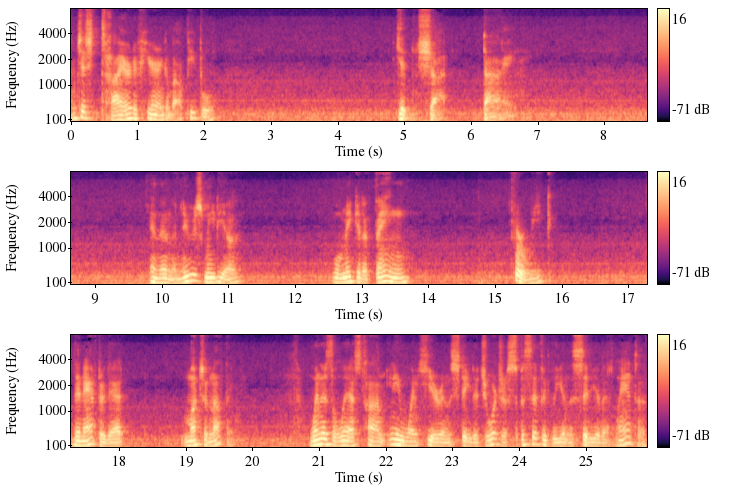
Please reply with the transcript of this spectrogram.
I'm just tired of hearing about people getting shot, dying. And then the news media will make it a thing for a week then after that, much of nothing. When is the last time anyone here in the state of Georgia, specifically in the city of Atlanta,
